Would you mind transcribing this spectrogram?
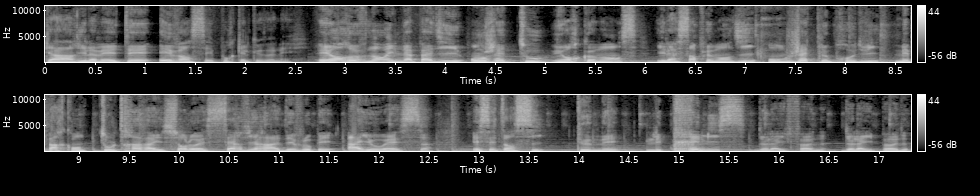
car il avait été évincé pour quelques années. Et en revenant, il n'a pas dit on jette tout et on recommence, il a simplement dit on jette le produit, mais par contre tout le travail sur l'OS servira à développer iOS, et c'est ainsi que naît les prémices de l'iPhone, de l'iPod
